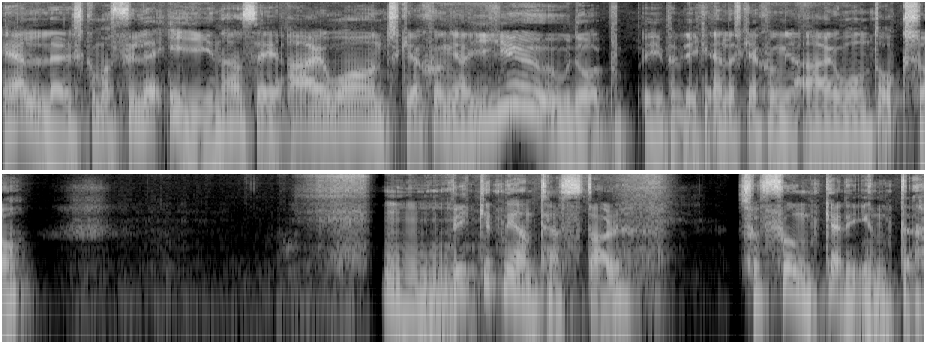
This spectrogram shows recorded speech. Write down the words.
Eller ska man fylla i när han säger I want, ska jag sjunga you då i publiken? Eller ska jag sjunga I want också? Vilket ni än testar så funkar det inte.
